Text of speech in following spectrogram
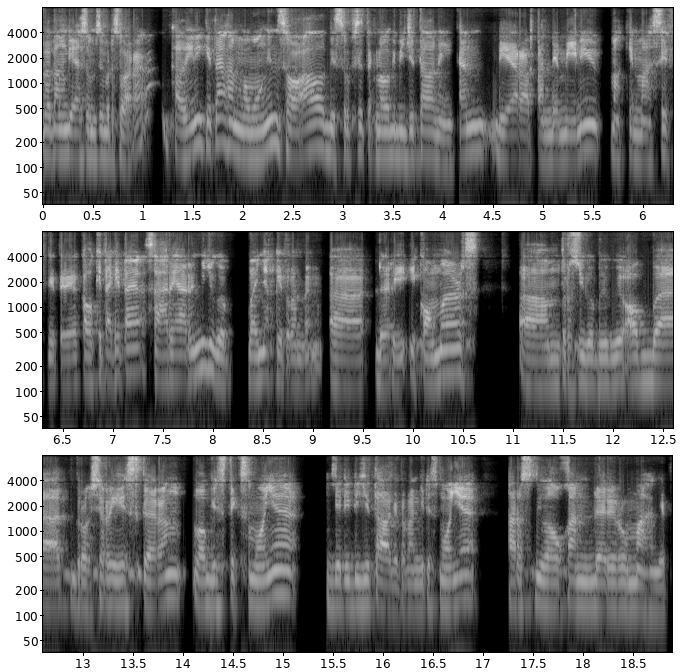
Selamat datang di Asumsi Bersuara. Kali ini kita akan ngomongin soal disrupsi teknologi digital nih. Kan di era pandemi ini makin masif gitu ya. Kalau kita-kita sehari-hari ini juga banyak gitu kan uh, dari e-commerce, um, terus juga beli-beli obat, grocery, sekarang logistik semuanya jadi digital gitu kan. Jadi semuanya harus dilakukan dari rumah gitu.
